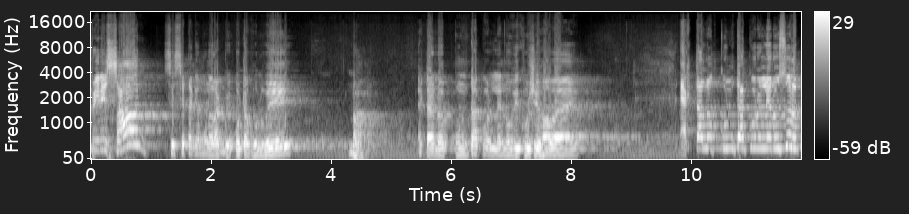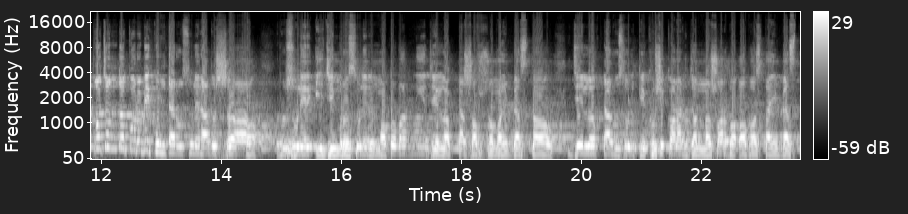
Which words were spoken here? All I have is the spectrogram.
পেরেশান, সে সেটাকে মনে রাখবে, ওটা ভুলবে না। একটা লোক কোনটা করলে নবী খুশি হবে? একটা লোক কোনটা করলে রসুল পছন্দ করবে, কোনটা রসুলের আদর্শ? রসুলের ইজিম, রসুলের মতবাদ নিয়ে যে লোকটা সবসময় ব্যস্ত, যে লোকটা রসুলকে খুশি করার জন্য সর্ব অবস্থায় ব্যস্ত,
